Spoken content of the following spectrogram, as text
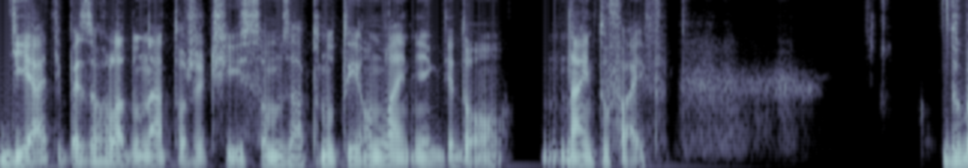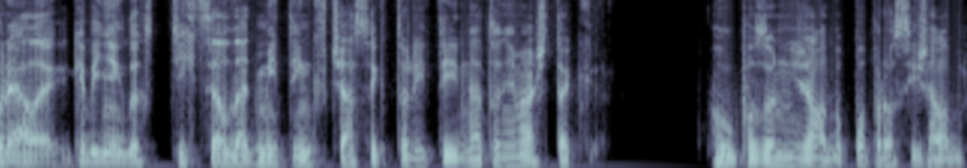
diať bez ohľadu na to, že či som zapnutý online niekde do 9 to 5. Dobre, ale keby niekto ti chcel dať meeting v čase, ktorý ty na to nemáš, tak ho upozorníš alebo poprosíš alebo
